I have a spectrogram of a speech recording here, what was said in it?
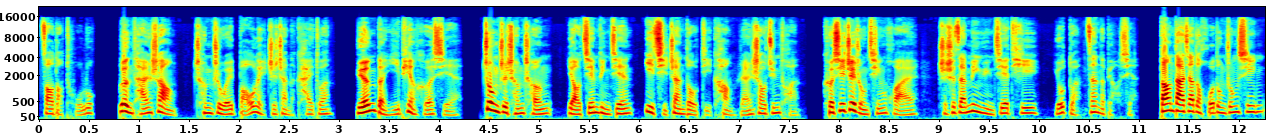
遭到屠戮。论坛上称之为堡垒之战的开端。原本一片和谐，众志成城，要肩并肩一起战斗抵抗燃烧军团。可惜这种情怀只是在命运阶梯有短暂的表现。当大家的活动中心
